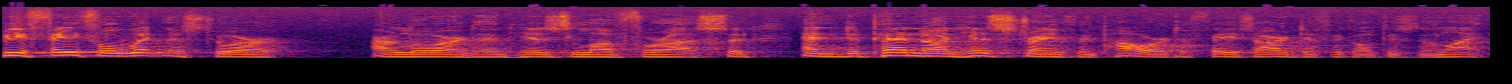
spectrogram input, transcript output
Be a faithful witness to our, our Lord and His love for us and, and depend on His strength and power to face our difficulties in life.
